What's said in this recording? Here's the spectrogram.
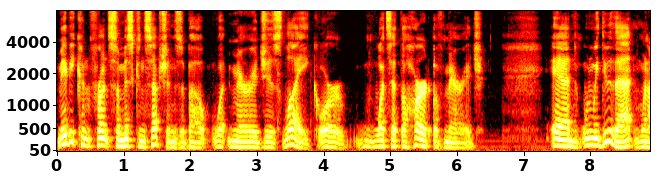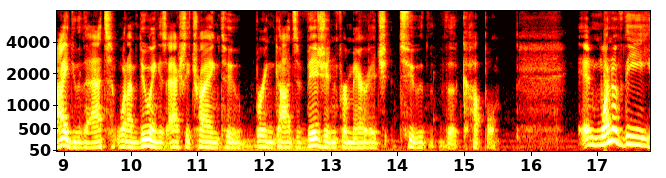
maybe confront some misconceptions about what marriage is like or what's at the heart of marriage. And when we do that, when I do that, what I'm doing is actually trying to bring God's vision for marriage to the couple. And one of the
